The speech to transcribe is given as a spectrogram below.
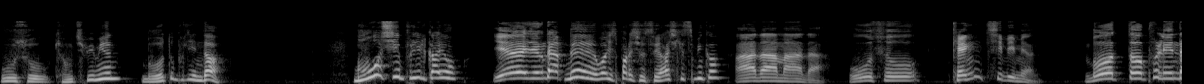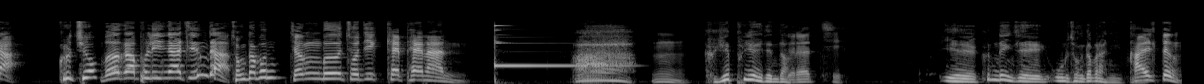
우수 경칩이면 무엇도 풀린다 무엇이 풀릴까요? 예 정답. 네, 와이스 빠르셨어요. 아시겠습니까? 아다마다 우수 갱칩이면 무엇도 풀린다. 그렇죠? 뭐가 풀리냐 정답. 정답은 정부 조직 개편안. 아, 음 그게 풀려야 된다. 그렇지. 예, 근데 이제 오늘 정답은 아니고. 갈등.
